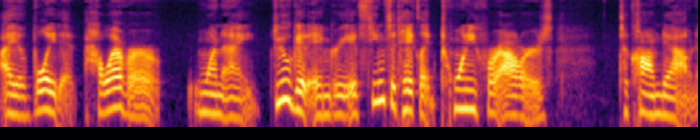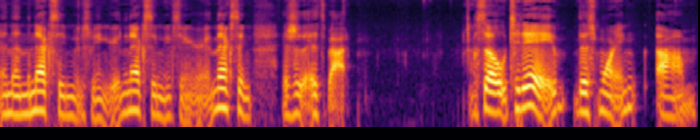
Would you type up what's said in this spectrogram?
I avoid it. However, when I do get angry, it seems to take like 24 hours to calm down. And then the next thing makes me angry, and the next thing makes me angry, and the next thing, it's just, it's bad so today, this morning, um,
